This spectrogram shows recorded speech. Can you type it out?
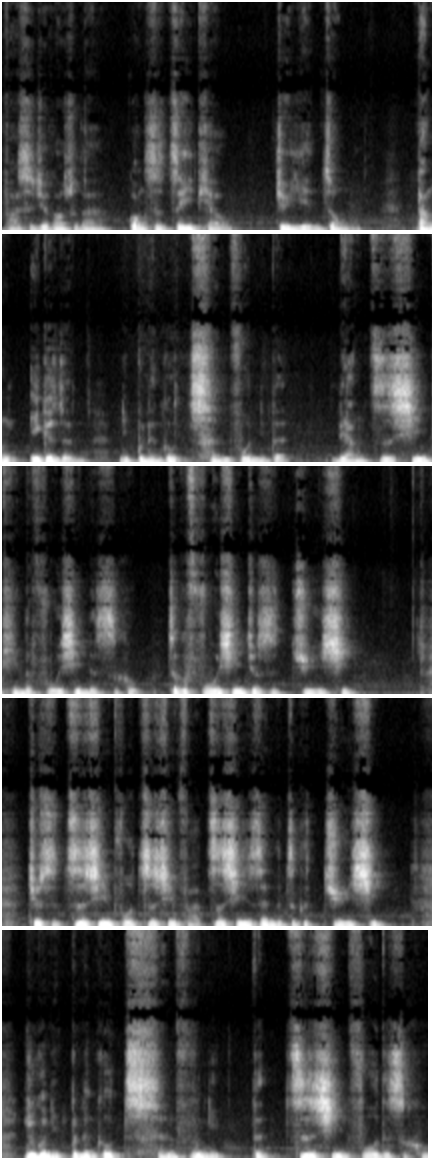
法师就告诉他，光是这一条就严重了。当一个人你不能够成佛你的良知心田的佛性的时候，这个佛性就是觉性，就是自信佛、自信法、自信身的这个觉性。如果你不能够臣服你的自信佛的时候，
